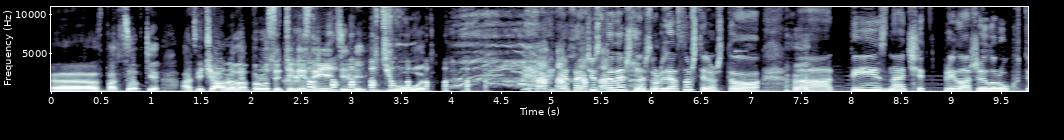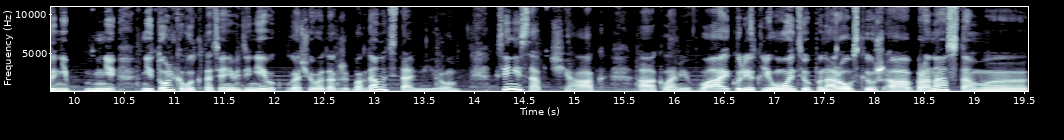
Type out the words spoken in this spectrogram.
э, в подсобке отвечал на вопросы телезрителей. Идиот. Я хочу сказать нашим радиослушателям, что а, ты, значит, приложил руку-то не, не, не только вот к Татьяне Веденеевой, к Пугачевой, а также к Богдану Титамиру, Ксении Собчак, а, к Ламе Вайкуле, к Леонтьеву, Понаровской. Уж, а про нас там... э,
